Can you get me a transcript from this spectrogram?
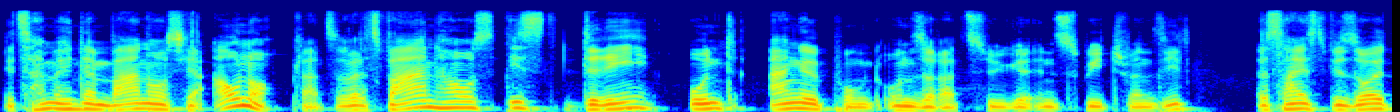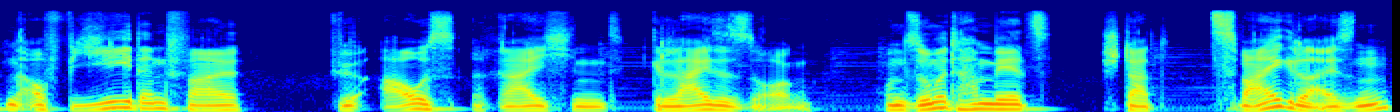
jetzt haben wir hinterm Warenhaus ja auch noch Platz. Aber das Warenhaus ist Dreh- und Angelpunkt unserer Züge in Sweet Transit. Das heißt, wir sollten auf jeden Fall für ausreichend Gleise sorgen. Und somit haben wir jetzt statt zwei Gleisen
